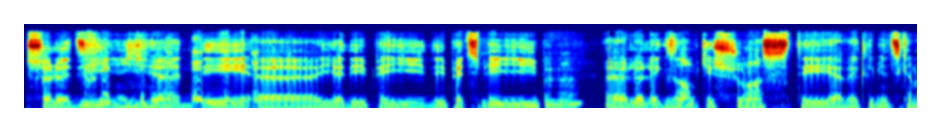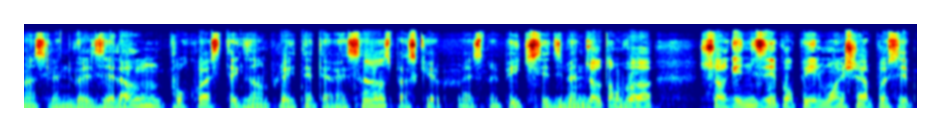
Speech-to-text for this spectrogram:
Cela dit, il y a des, euh, il y a des pays, des petits pays. Mhm. Euh, là, l'exemple qui est souvent cité avec les médicaments, c'est la Nouvelle-Zélande. Pourquoi cet exemple-là est intéressant? C'est parce que ben, c'est un pays qui s'est dit, ben, nous autres, on va s'organiser pour payer le moins cher possible.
